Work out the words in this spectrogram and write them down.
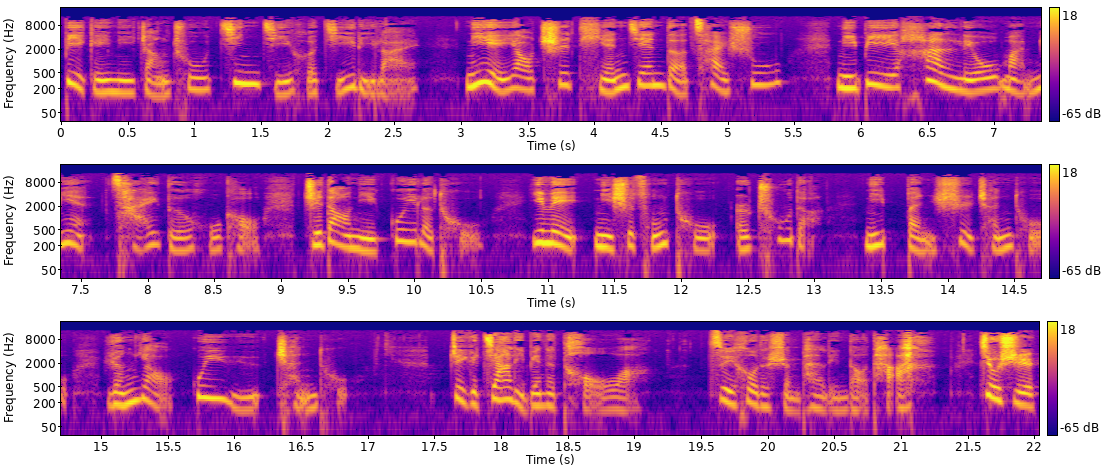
必给你长出荆棘和棘藜来，你也要吃田间的菜蔬。你必汗流满面，才得糊口，直到你归了土，因为你是从土而出的，你本是尘土，仍要归于尘土。这个家里边的头啊，最后的审判临到他，就是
